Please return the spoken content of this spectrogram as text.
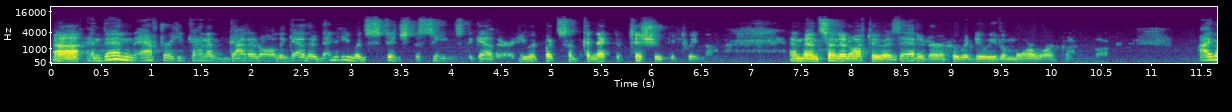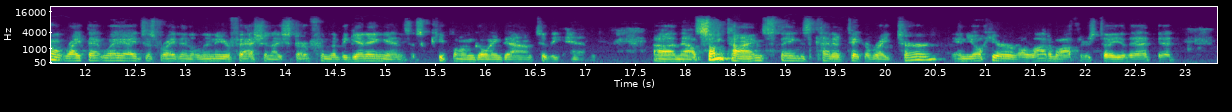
Uh, and then after he kind of got it all together, then he would stitch the scenes together. He would put some connective tissue between them and then send it off to his editor who would do even more work on the book. I don't write that way. I just write in a linear fashion. I start from the beginning and just keep on going down to the end. Uh, now, sometimes things kind of take a right turn, and you'll hear a lot of authors tell you that that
